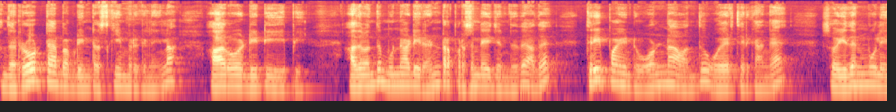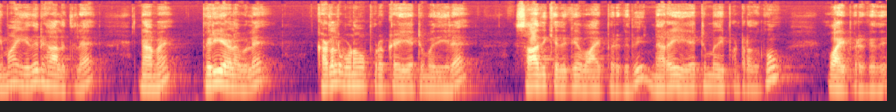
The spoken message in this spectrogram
அந்த ரோட் டேப் அப்படின்ற ஸ்கீம் இருக்குது இல்லைங்களா? ஆர்ஓடிடிஇபி அது வந்து முன்னாடி ரெண்டரை பர்சன்டேஜ் இருந்தது. அதை த்ரீ பாயிண்ட் ஒன்னாக வந்து உயர்த்தியிருக்காங்க ஸோ இதன் மூலயமா எதிர்காலத்தில் நாம் பெரிய அளவில் கடல் உணவுப் பொருட்கள் ஏற்றுமதியில் சாதிக்கிறதுக்கு வாய்ப்பு இருக்குது. நிறைய ஏற்றுமதி பண்ணுறதுக்கும் வாய்ப்பு இருக்குது.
